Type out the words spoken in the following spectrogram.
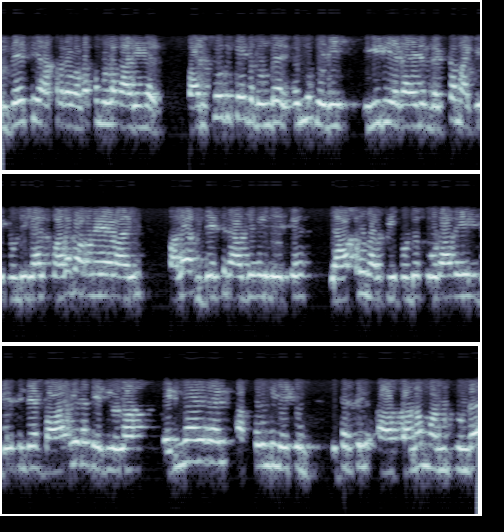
വിദേശയാത്രകൾ അടക്കമുള്ള കാര്യങ്ങൾ പരിശോധിക്കേണ്ടതുണ്ട് എന്ന് കൂടി ഇ ഡി ഏതായാലും വ്യക്തമാക്കിയിട്ടുണ്ട്. ഇയാൾ പല തവണകളായി പല വിദേശ രാജ്യങ്ങളിലേക്ക് യാത്ര നടത്തിയിട്ടുണ്ട്. കൂടാതെ ഇദ്ദേഹത്തിന്റെ ഭാര്യയുടെ പേരിലുള്ള എൻ ഐ എൽ അക്കൗണ്ടിലേക്കും ഇത്തരത്തിൽ പണം വന്നിട്ടുണ്ട്.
